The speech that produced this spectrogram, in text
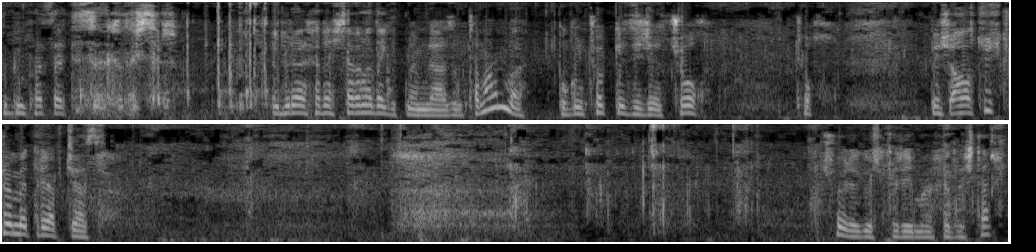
Bugün pazartesi arkadaşlar. Öbür arkadaşlarına da gitmem lazım tamam mı? Bugün çok gezeceğiz çok. Çok. 5-600 kilometre yapacağız. Şöyle göstereyim arkadaşlar.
